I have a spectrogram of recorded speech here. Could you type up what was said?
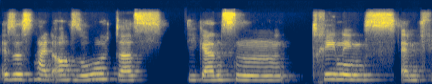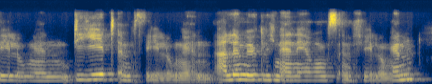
ist es halt auch so, dass die ganzen Trainingsempfehlungen, Diätempfehlungen, alle möglichen Ernährungsempfehlungen,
